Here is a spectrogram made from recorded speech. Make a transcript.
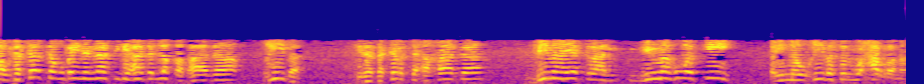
أو ذكرته بين الناس بهذا اللقب هذا غيبة. إذا ذكرت أخاك بما يكره مما هو فيه فإنه غيبة محرمة.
